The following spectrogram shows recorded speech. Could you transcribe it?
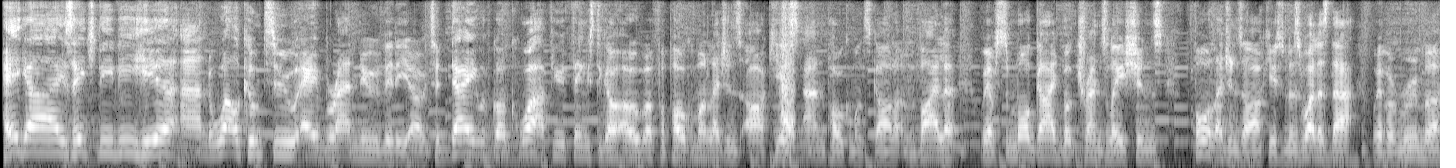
Hey guys, HDvee here and welcome to a brand new video. Today we've got quite a few things to go over for Pokemon Legends Arceus and Pokemon Scarlet and Violet. We have some more guidebook translations for Legends Arceus and as well as that we have a rumor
